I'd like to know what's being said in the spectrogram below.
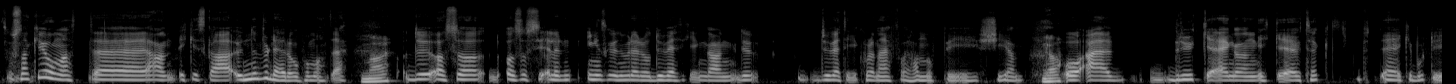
så hun snakker jo om at uh, han ikke skal undervurdere henne, på en måte. Nei? Du, også, også, eller ingen skal undervurdere henne, du vet ikke engang du, du vet ikke hvordan jeg får han opp i skyene. Ja. Og jeg bruker en gang ikke tøkt Jeg er ikke borti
